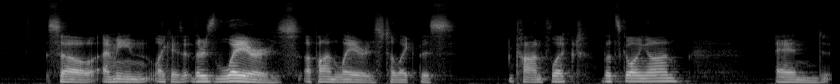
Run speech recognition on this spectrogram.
so, I mean, like I said, there's layers upon layers to like this conflict that's going on. And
